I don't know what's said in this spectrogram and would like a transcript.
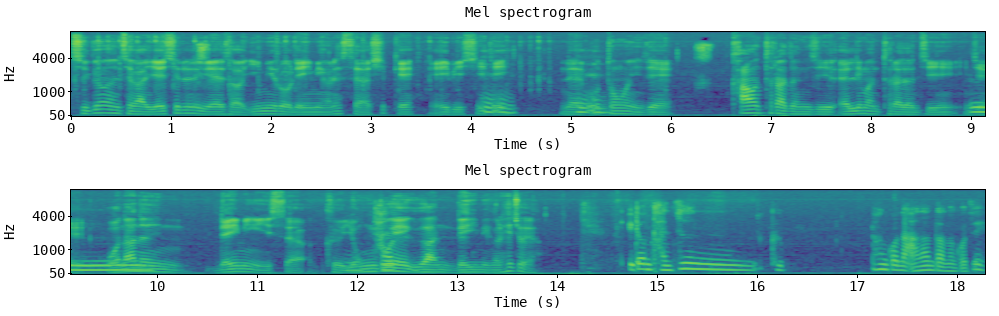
지금은 제가 예시를 위해서 임의로 naming을 했어요. 쉽게 A, B, C, D. 응, 응, 응. 보통은 이제 카운트라든지 element라든지 이제 음. 원하는 naming이 있어요. 그 음, 용도에 의한 naming을 해줘요. 이런 단순 그한 거는 안 한다는 거지?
